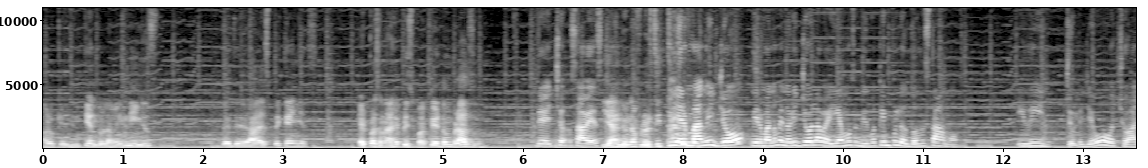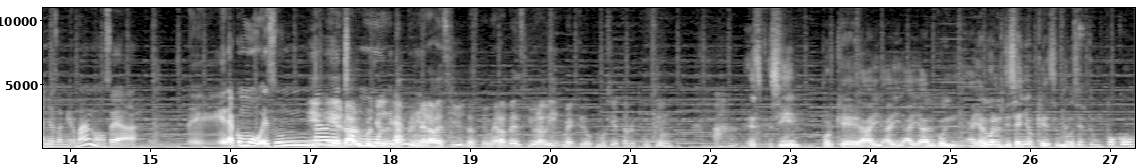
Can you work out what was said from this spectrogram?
a lo que yo entiendo la ven niños desde edades pequeñas, el personaje principal pierde un brazo De hecho, ¿sabes y anda una florcita. Mi hermano y yo, mi hermano menor y yo la veíamos al mismo tiempo y los dos estábamos. Y di, yo le llevo ocho años a mi hermano, o sea, eh, era como, es una Y, y es raro porque la, la primera vez que yo, las primeras veces que yo la vi me creó como cierta repulsión. Ajá. es- sí, porque hay, hay, hay, algo en, hay algo en el diseño que uno siente un poco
